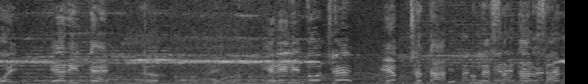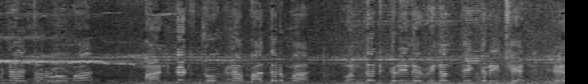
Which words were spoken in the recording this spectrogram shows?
હોય એ રીતે ઘેરી લીધો છે. એમ છતાં અમે સરદાર સાહેબના ચરણોમાં માનગઢ ચોકના પાદરમાં વંદન કરીને વિનંતી કરી છે. હે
